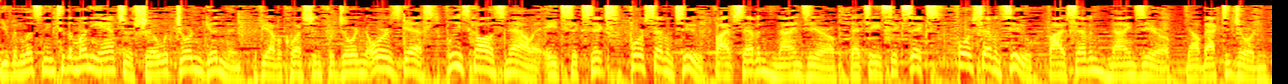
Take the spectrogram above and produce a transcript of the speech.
You've been listening to the Money Answer Show with Jordan Goodman. If you have a question for Jordan or his guest, please call us now at 866-472-5790. That's 866-472-5790. Now back to Jordan.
